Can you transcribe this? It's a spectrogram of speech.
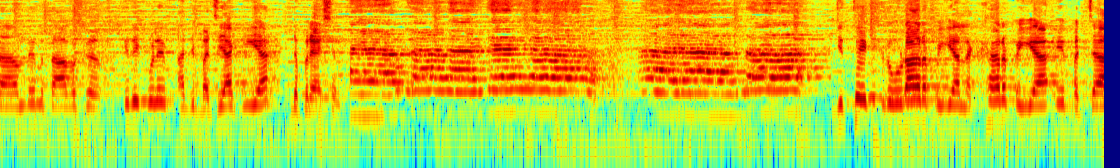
ਨਾਮ ਦੇ ਮੁਤਾਬਕ ਇਹਦੇ ਕੋਲੇ ਅੱਜ ਬਚਿਆ ਕੀ ਆ? ਡਿਪਰੈਸ਼ਨ ਜਿੱਥੇ ਕਰੋੜਾਂ ਰੁਪਈਆ ਲੱਖਾਂ ਰੁਪਈਆ ਇਹ ਬੱਚਾ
